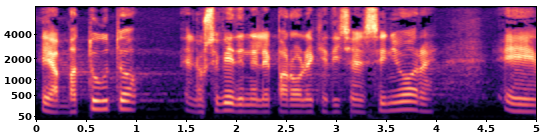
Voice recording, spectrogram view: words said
è abbattuto, e lo si vede nelle parole che dice il Signore, e,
